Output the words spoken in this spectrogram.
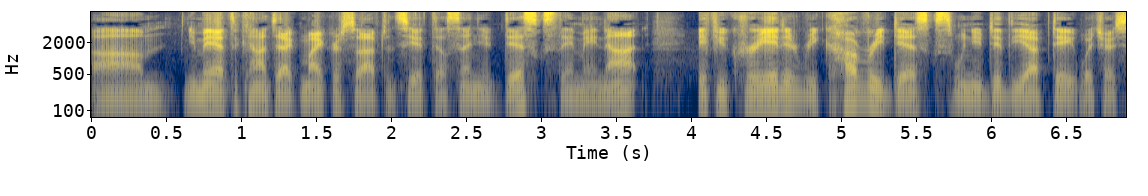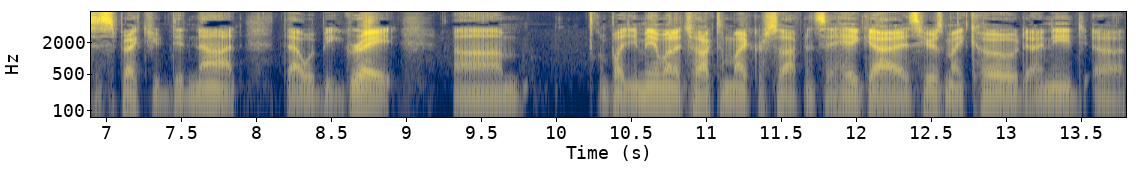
Um, you may have to contact Microsoft and see if they'll send you disks. They may not. If you created recovery disks when you did the update, which I suspect you did not, that would be great. Um, but you may want to talk to Microsoft and say, "Hey guys, here's my code. I need uh,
